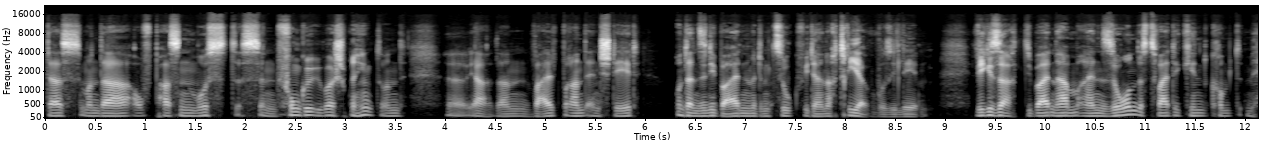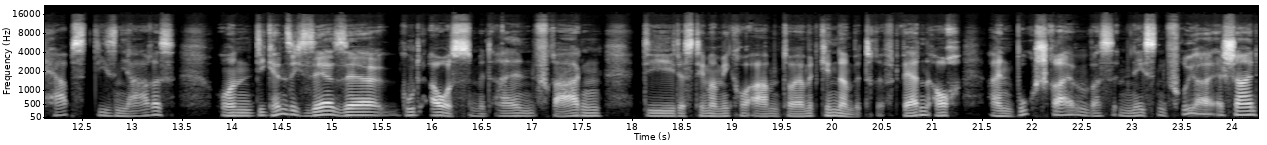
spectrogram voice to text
dass man da aufpassen muss, dass ein Funke überspringt und äh, ja, dann Waldbrand entsteht. Und dann sind die beiden mit dem Zug wieder nach Trier, wo sie leben. Wie gesagt, die beiden haben einen Sohn, das zweite Kind kommt im Herbst diesen Jahres und die kennen sich sehr, sehr gut aus mit allen Fragen, die das Thema Mikroabenteuer mit Kindern betrifft. Werden auch ein Buch schreiben, was im nächsten Frühjahr erscheint.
